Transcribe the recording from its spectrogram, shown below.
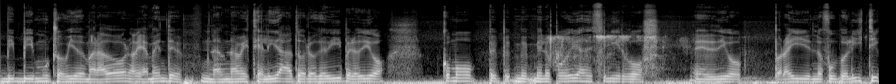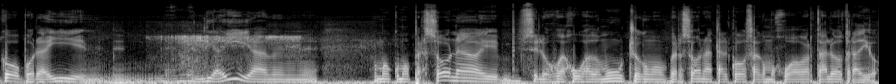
vi, vi, mucho video de Maradona, obviamente, una, bestialidad todo lo que vi, pero digo, ¿cómo me, lo podrías definir vos? Eh, digo, por ahí en lo futbolístico, o por ahí en, el día a día, como, como persona, eh, se lo ha jugado mucho, como persona, tal cosa, como jugador, tal otra, digo.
